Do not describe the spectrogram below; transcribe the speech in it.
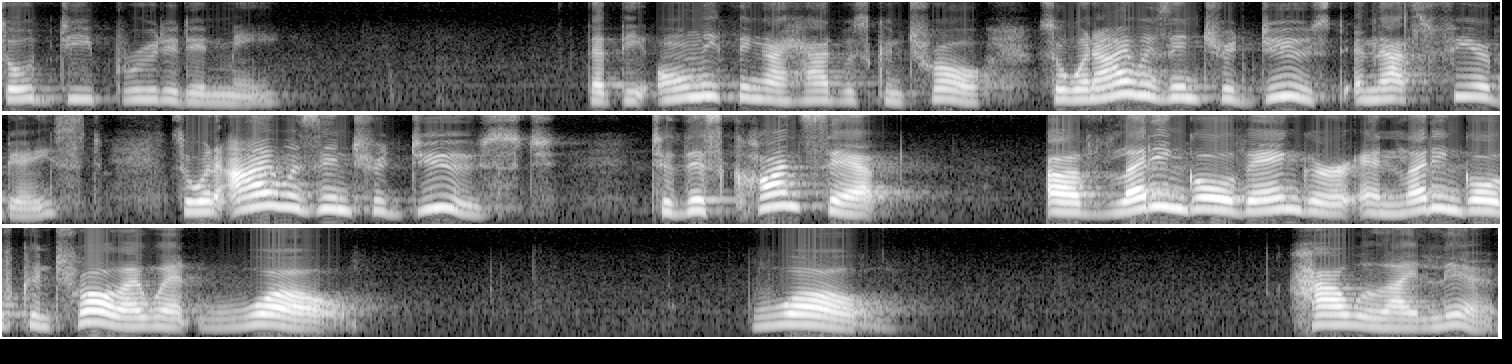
so deep rooted in me that the only thing I had was control. So when I was introduced, and that's fear based, So when I was introduced to this concept of letting go of anger and letting go of control, I went, whoa, whoa. How will I live?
